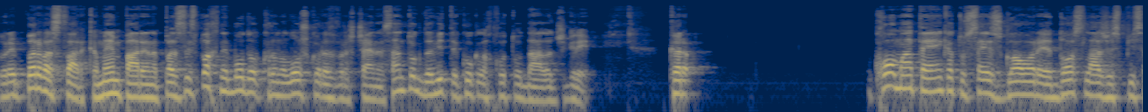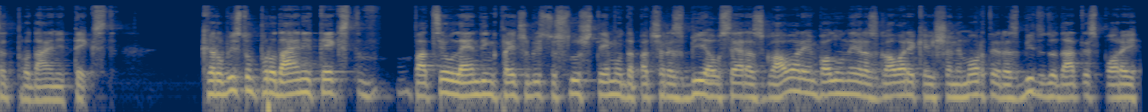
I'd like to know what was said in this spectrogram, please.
Torej, prva stvar, ki meni pare, pa se sploh ne bodo kronološko razvrščene, samo to, da vidite, kako lahko to daleč gre. Ker, ko imate enkrat vse izgovore, je dosti lažje spisati prodajni tekst. Ker v bistvu prodajni tekst pa cel landing page v bistvu služi temu, da pač razbija vse razgovore in polune razgovore, ki jih še ne morete razbiti, dodate sporej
